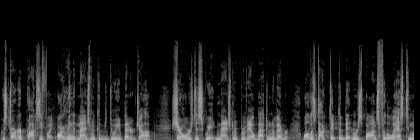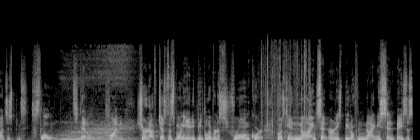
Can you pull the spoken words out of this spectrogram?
who started a proxy fight, arguing that management could be doing a better job. Shareholders disagreed. Management prevailed back in November. While the stock dipped a bit in response, for the last two months, it's been slowly and steadily climbing. Sure enough, just this morning, ADP delivered a strong quarter, posting a 9 cent earnings beat off a 90 cent basis,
